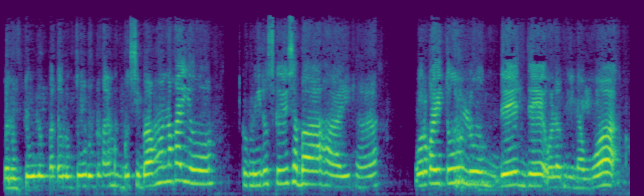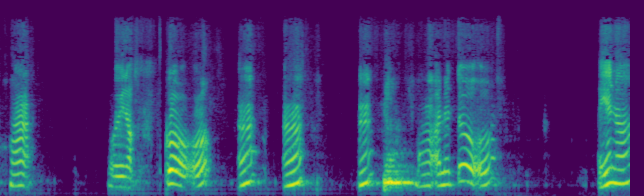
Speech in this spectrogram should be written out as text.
Tulog-tulog, patulog-tulog na kayo, magbusibangon na kayo. Kumilos kayo sa bahay, ha? Puro kayo tulog, dede, walang ginawa, ha? Uy, nako, oh. Hmm? Hmm? Hmm? Mga ano to, oh. Ayan, oh.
